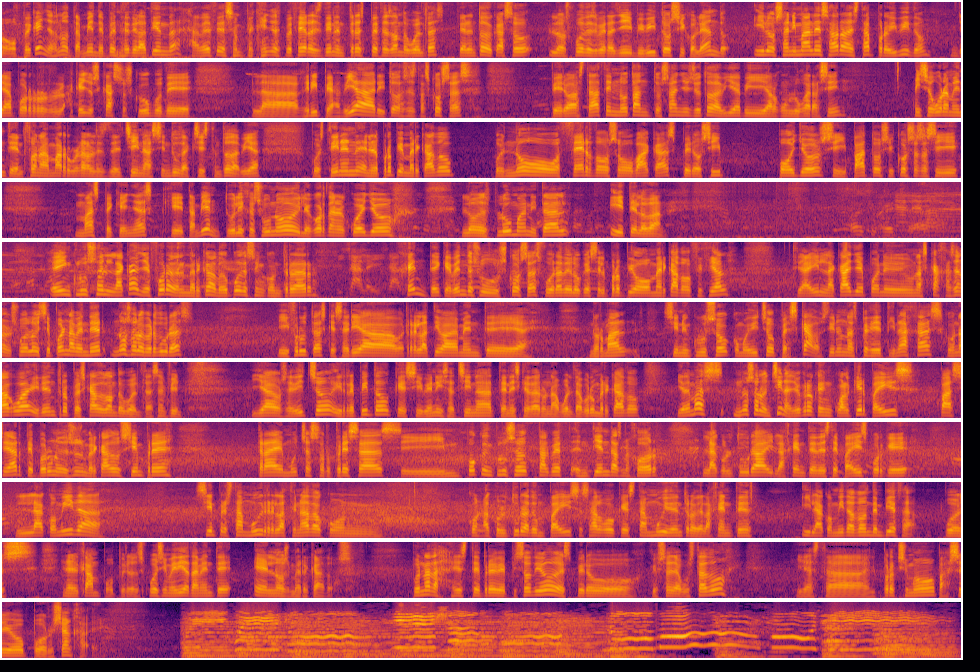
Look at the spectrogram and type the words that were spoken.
o pequeñas, ¿no? También depende de la tienda. A veces son pequeñas peceras y tienen tres peces dando vueltas, pero en todo caso los puedes ver allí vivitos y coleando. Y los animales ahora está prohibido, ya por aquellos casos que hubo de la gripe aviar y todas estas cosas, pero hasta hace no tantos años yo todavía vi algún lugar así. Y seguramente en zonas más rurales de China, sin duda existen todavía, pues tienen en el propio mercado, pues no cerdos o vacas, pero sí pollos y patos y cosas así más pequeñas que también tú eliges uno y le cortan el cuello, lo despluman y tal y te lo dan. E incluso en la calle, fuera del mercado, puedes encontrar gente que vende sus cosas fuera de lo que es el propio mercado oficial. De ahí en la calle pone unas cajas en el suelo y se ponen a vender no solo verduras y frutas, que sería relativamente normal, sino incluso, como he dicho, pescados. Tiene una especie de tinajas con agua y dentro pescados dando vueltas. En fin, ya os he dicho y repito que si venís a China tenéis que dar una vuelta por un mercado y además no solo en China, yo creo que en cualquier país pasearte por uno de sus mercados siempre trae muchas sorpresas y un poco incluso tal vez entiendas mejor la cultura y la gente de este país porque la comida siempre está muy relacionada con con la cultura de un país, es algo que está muy dentro de la gente. ¿Y la comida dónde empieza? Pues en el campo, pero después inmediatamente en los mercados. Pues nada, este breve episodio espero que os haya gustado y hasta el próximo paseo por Shanghai.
